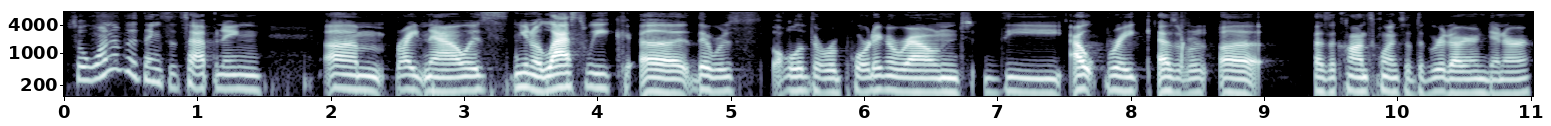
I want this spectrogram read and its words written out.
So one of the things that's happening um, right now is, you know, last week uh, there was all of the reporting around the outbreak as a uh, as a consequence of the gridiron dinner.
